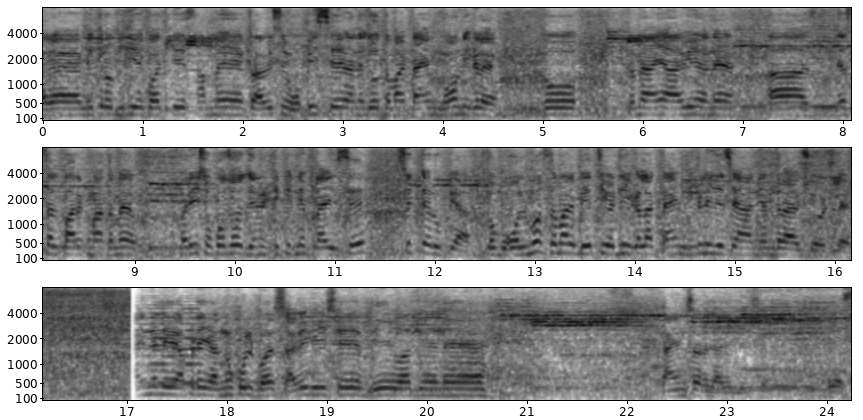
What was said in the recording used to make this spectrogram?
અને મિત્રો, બીજી એક વાત કે સામે ટ્રાવેલ્સની ઓફિસ છે અને જો તમારે ટાઈમ ન નીકળે, તો તમે અહીંયા આવી અને આ નેશનલ પાર્કમાં તમે ફરી શકો છો, જેની ટિકિટની પ્રાઇસ છે સિત્તેર રૂપિયા. તો ઓલમોસ્ટ તમારે બેથી અઢી કલાક ટાઈમ નીકળી જશે આની અંદર આવશો એટલે. ફાઇનલી આપણે અનુકૂળ બસ આવી ગઈ છે. બે વાગે ને ટાઈમસર જ આવી ગઈ છે. યસ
